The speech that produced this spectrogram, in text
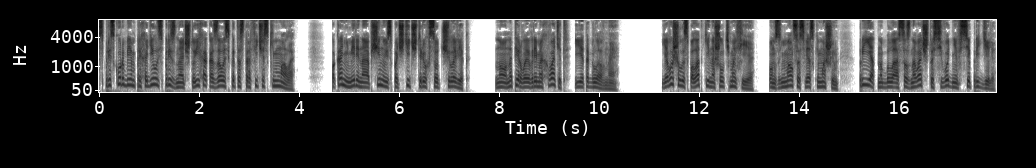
С прискорбием приходилось признать, что их оказалось катастрофически мало. По крайней мере, на общину из почти 400 человек. Но на первое время хватит, и это главное. Я вышел из палатки и нашел Тимофея. Он занимался связкой машин. Приятно было осознавать, что сегодня все пределы.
